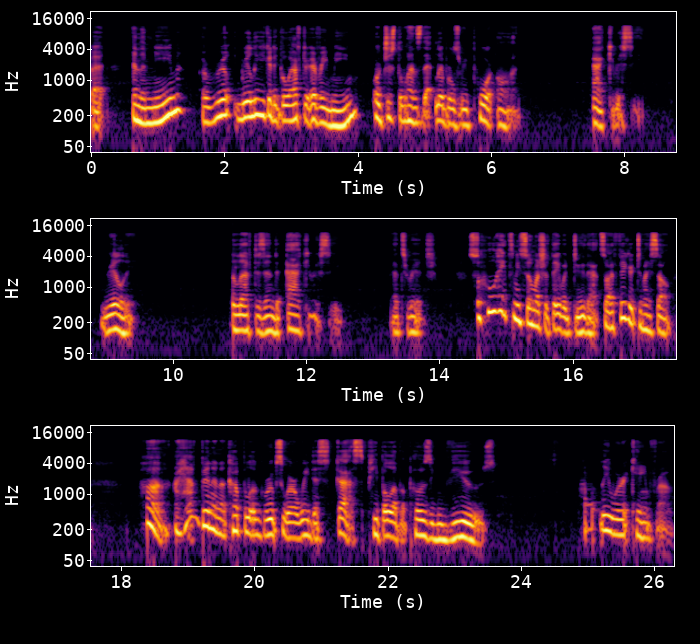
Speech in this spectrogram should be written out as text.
but and the meme, a real really you going to go after every meme or just the ones that liberals report on? Accuracy, really. The left is into accuracy. That's rich. So who hates me so much that they would do that? So I figured to myself, huh, I have been in a couple of groups where we discuss people of opposing views. Probably where it came from.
